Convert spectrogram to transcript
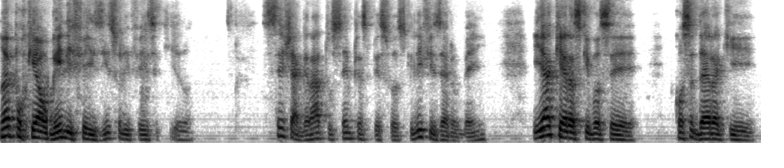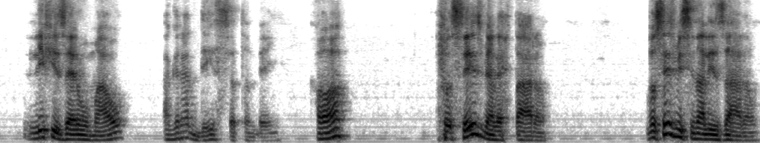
Não é porque alguém lhe fez isso lhe fez aquilo. Seja grato sempre às pessoas que lhe fizeram bem e aquelas que você considera que lhe fizeram o mal, agradeça também. Ó, oh, vocês me alertaram. Vocês me sinalizaram.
